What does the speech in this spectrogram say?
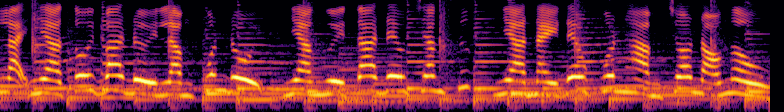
Lại nhà tôi ba đời làm quân đội Nhà người ta đeo trang sức Nhà này đeo quân hàm cho nó ngầu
